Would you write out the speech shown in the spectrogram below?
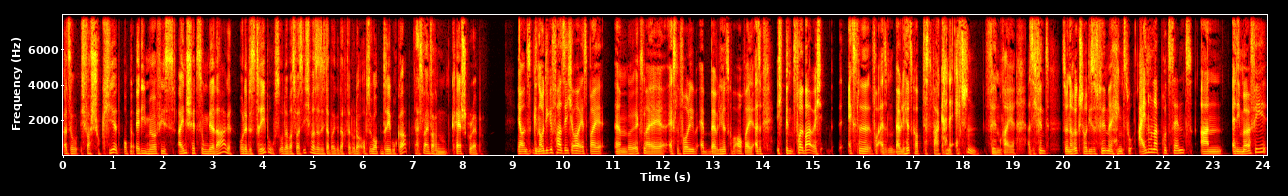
also ich war schockiert, ob Eddie Murphys Einschätzung der Lage oder des Drehbuchs oder was weiß ich, was er sich dabei gedacht hat oder ob es überhaupt ein Drehbuch gab. Das war einfach ein Cash Grab. ja, und genau die Gefahr sehe ich aber jetzt bei, ähm, Bei Axel? bei Axel Foley, äh, Beverly Hills Cop auch, weil, also ich bin voll bei euch. Axel, also Beverly Hills Cop, das war keine Action-Filmreihe. Also ich finde, so in der Rückschau, diese Filme hängen zu 100% an Eddie Murphy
